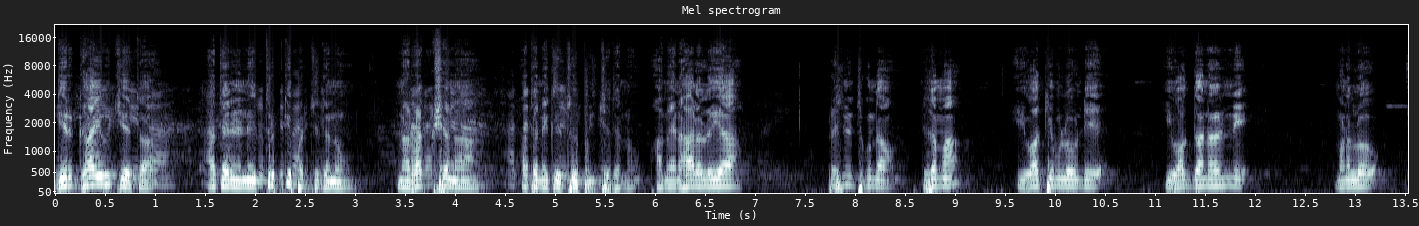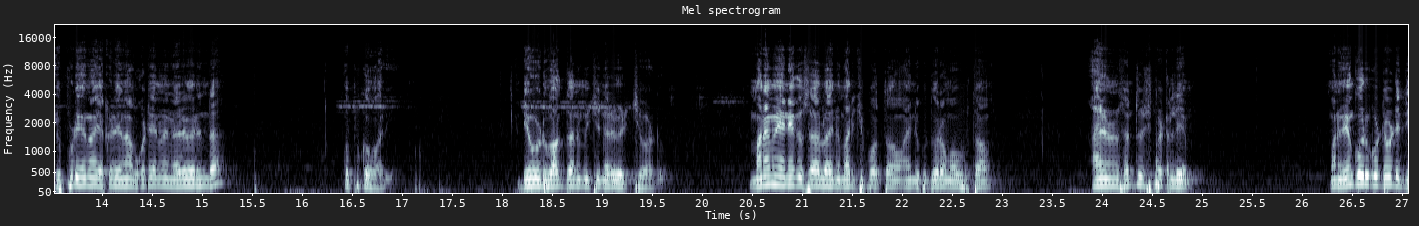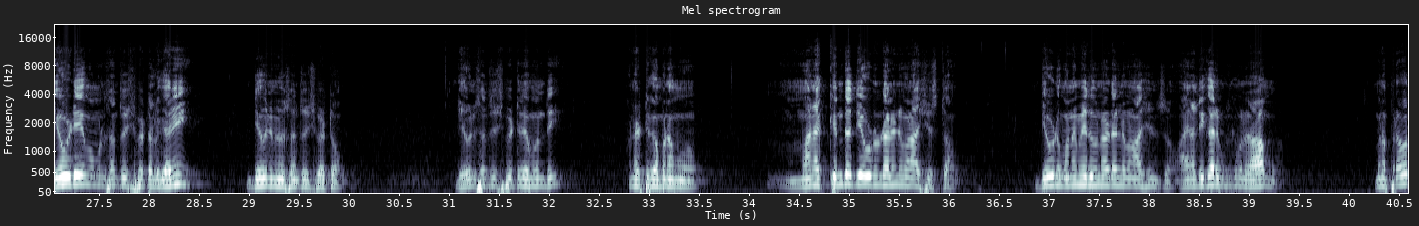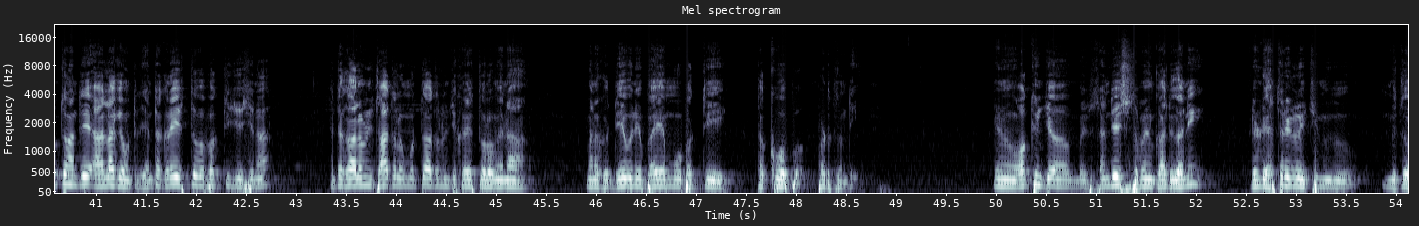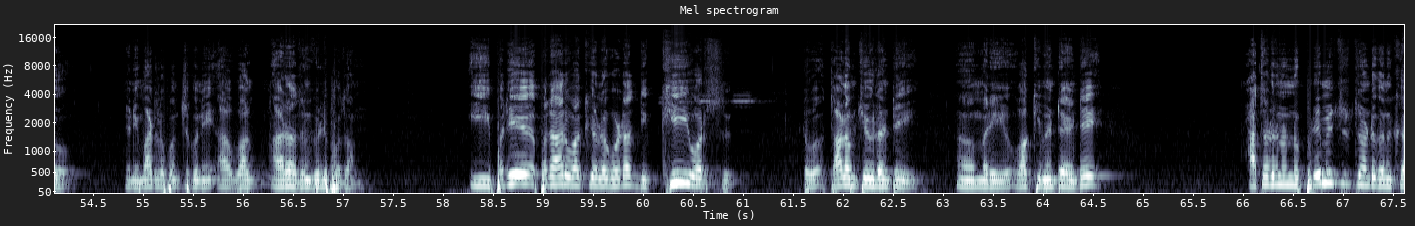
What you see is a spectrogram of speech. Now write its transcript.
దీర్ఘాయువు చేత అతనిని తృప్తిపరచదను. నా రక్షణ అతనికి చూపించదను. ఆమె హాలలుయ. ప్రశ్నించుకుందాం. నిజమా? ఈ వాక్యంలో ఉండే ఈ వాగ్దానాలన్నీ మనలో ఎప్పుడైనా ఎక్కడైనా ఒకటైనా నెరవేరిందా? ఒప్పుకోవాలి. దేవుడు వాగ్దానం ఇచ్చి నెరవేర్చేవాడు. మనమే అనేకసార్లు ఆయన మర్చిపోతాం ఆయనకు దూరం అవుతాం. ఆయనను సంతోషపెట్టలేం. మనం ఏం కోరుకుంటామంటే దేవుడే మమ్మల్ని సంతోషపెట్టాలి కానీ దేవుని మేము సంతోషపెట్టాం. దేవుని సంతోషపెట్టేదేముంది? అన్నట్టుగా మనము మన కింద దేవుడు ఉండాలని మనం ఆశిస్తాం. దేవుడు మన మీద ఉన్నాడని మనం ఆశించాం. ఆయన అధికారం మనం రాము. మన ప్రవర్తన అంతే అలాగే ఉంటుంది. ఎంత క్రైస్తవ భక్తి చేసినా ఎంతకాలం నుంచి తాతలు ముత్తాతల నుంచి క్రైస్తవులమైనా మనకు దేవుని భయము భక్తి తక్కువ పడుతుంది. నేను వాక్యం సందేశ సమయం కాదు కానీ రెండు హెచ్చరికలు ఇచ్చి మీకు మీతో నేను ఈ మాటలు పంచుకొని ఆ ఆరాధనకు వెళ్ళిపోతాం ఈ పదే పదహారు వాక్యాల్లో కూడా ది కీ వర్స్ తాళం చెవి లాంటి మరి వాక్యం ఏంటంటే అతడు నన్ను ప్రేమించుతున్నాడు కనుక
